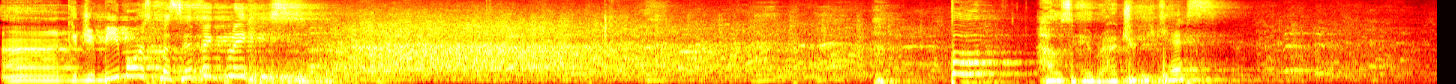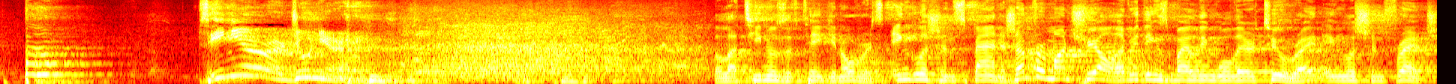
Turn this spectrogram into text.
Uh, could you be more specific, please? boom. Jose Rodriguez. Senior or junior? the Latinos have taken over. It's English and Spanish. I'm from Montreal. Everything's bilingual there too, right? English and French.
